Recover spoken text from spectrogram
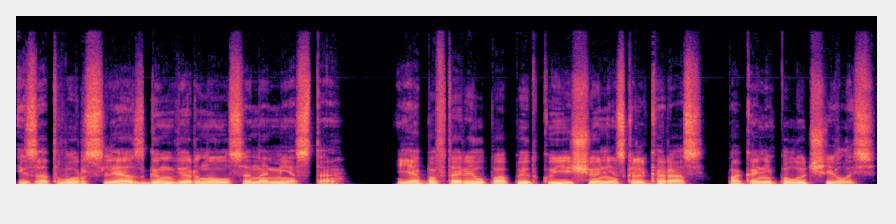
и затвор с лязгом вернулся на место. Я повторил попытку еще несколько раз, пока не получилось.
